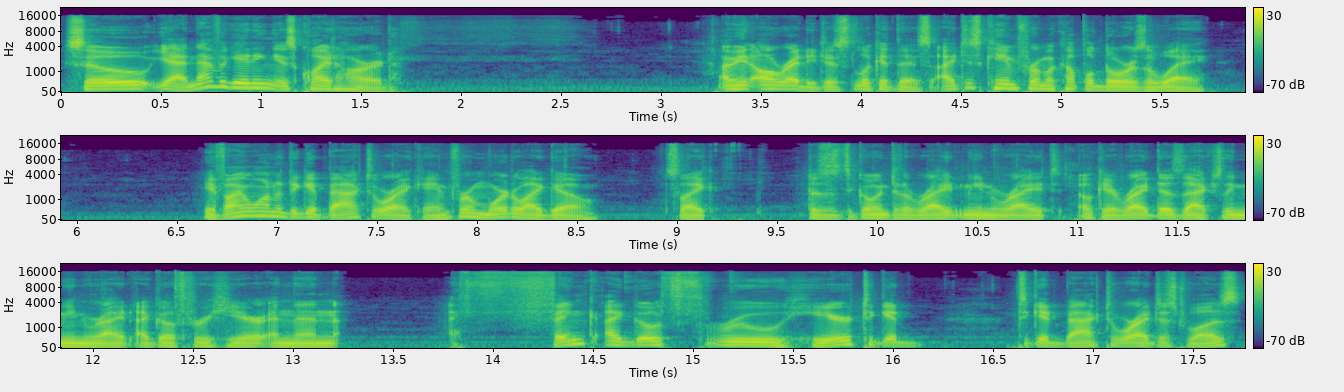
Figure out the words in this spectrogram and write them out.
So, yeah, navigating is quite hard. I mean, already, just look at this. I just came from a couple doors away. If I wanted to get back to where I came from, where do I go? It's like, does going to the right mean right? Okay, right does actually mean right. I go through here, and then I think I go through here to get to get back to where I just was.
